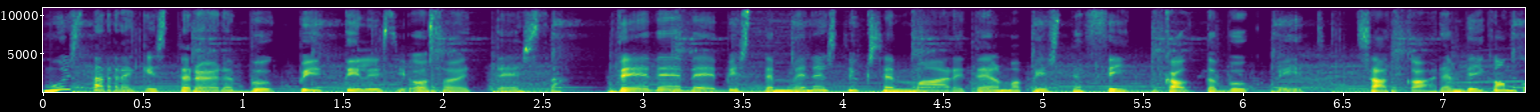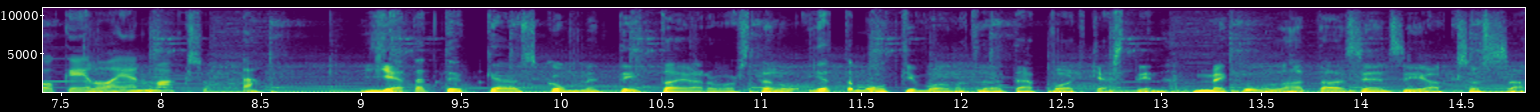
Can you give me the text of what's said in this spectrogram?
Muista rekisteröidä BookBeat-tilisi osoitteessa www.menestyksenmaaritelma.fi kautta BookBeat. Saat kahden viikon kokeiluajan maksutta. Jätä tykkäys, kommentti tai arvostelu, jotta muutkin voivat löytää podcastin. Me kuullaan taas ensi jaksossa.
